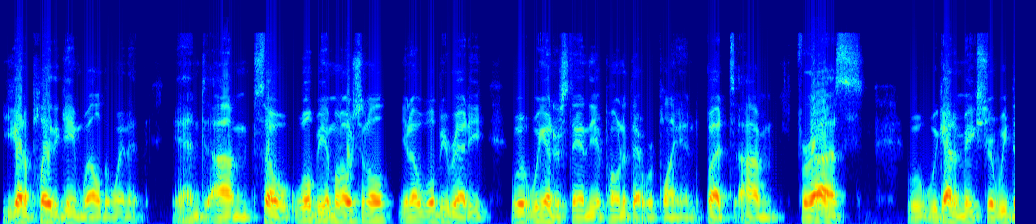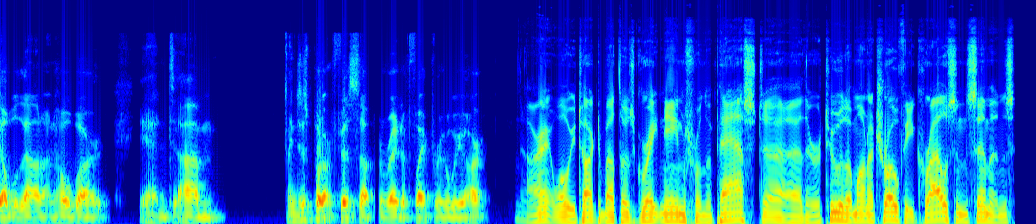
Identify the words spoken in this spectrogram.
You got to play the game well to win it. And um, so we'll be emotional. You know, we'll be ready. We, we understand the opponent that we're playing, but um, for us, we, we got to make sure we double down on Hobart and um, and just put our fists up and ready to fight for who we are. All right. Well, we talked about those great names from the past. Uh, there are two of them on a trophy, Kraus and Simmons,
